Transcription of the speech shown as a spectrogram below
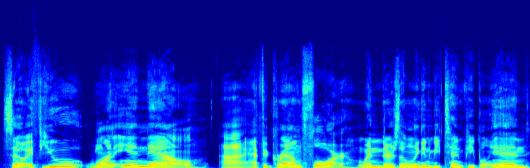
So if you want in now uh, at the ground floor when there's only going to be 10 people in,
